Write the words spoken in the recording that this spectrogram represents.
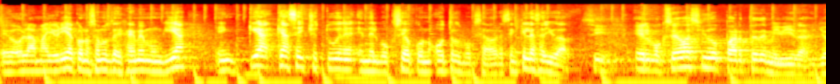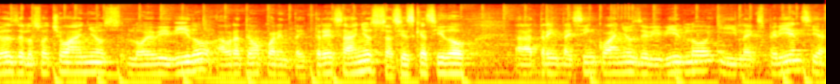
eh, o la mayoría conocemos de Jaime Munguía. ¿En qué, qué has hecho tú en el, en el, boxeo con otros boxeadores? ¿En qué le has ayudado? Sí, el boxeo ha sido parte de mi vida. Yo desde los 8 años lo he vivido, ahora tengo 43 años, así es que ha sido a 35 años de vivirlo y la experiencia.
